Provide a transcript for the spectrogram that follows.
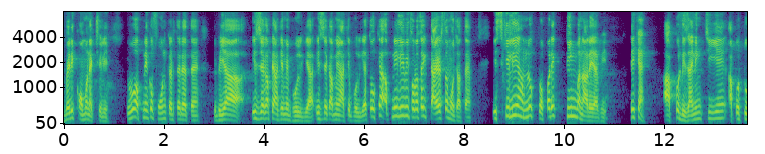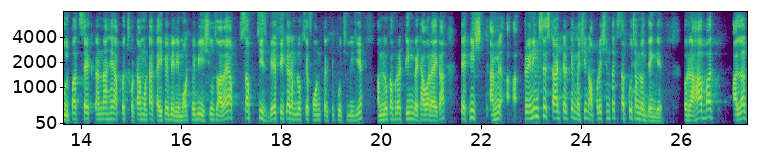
very common actually वो अपने को फ़ोन करते रहते हैं कि भैया, इस जगह पे आके मैं भूल गया, इस जगह में आके भूल गया तो क्या अपने लिए भी थोड़ा सा एक टायरसम हो जाता है। इसके लिए हम लोग प्रॉपर एक टीम बना रहे हैं अभी। ठीक है? आपको डिज़ाइनिंग चाहिए, आपको टूल पाथ सेट करना है, आपको छोटा मोटा कहीं पे भी रिमोट में भी इश्यूज़ आ रहा है, आप सब चीज़ बेफिक्र हम लोग से फ़ोन करके पूछ लीजिए। हम लोग का पूरा टीम बैठा हुआ रहेगा। टेक्निश ट्रेनिंग से स्टार्ट करके मशीन ऑपरेशन तक सब कुछ हम लोग देंगे। और रहा बात अलग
